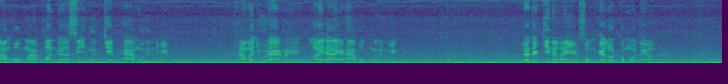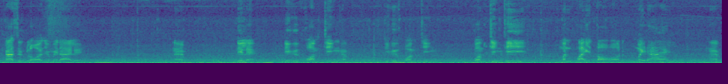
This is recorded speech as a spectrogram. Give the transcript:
สามหกมาผ่อนเดือนละสี่หมื่นเจ็ดห้าหมื่นอย่างเงี้ยถามว่าอยู่ได้ไหมรายได้ห้าหกหมื่นเงี้ยแล้วจะกินอะไรอะส่งแค่รถก็หมดแล้วนะค่าสึกหลอนยังไม่ได้เลยนะครับนี่แหละ นี่คือความจริงครับ นี่คือความจริง ความจริงที่มันไปต่อไม่ได้นะครับ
